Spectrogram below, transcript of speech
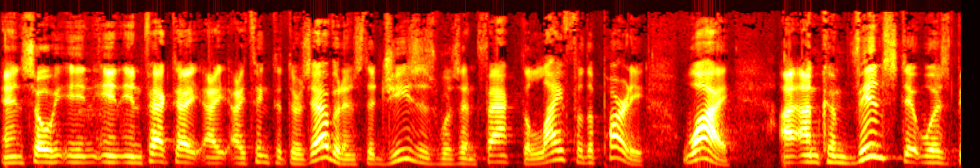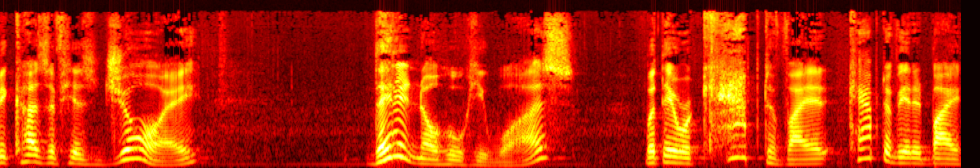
And so, in, in, in fact, I, I, I, think that there's evidence that Jesus was, in fact, the life of the party. Why? I, I'm convinced it was because of his joy. They didn't know who he was, but they were captivated, captivated by,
